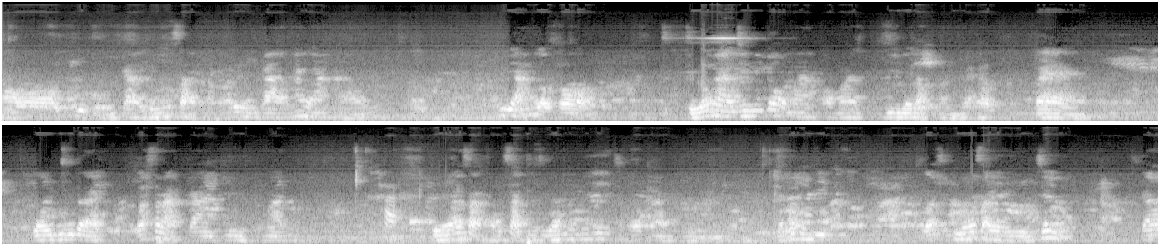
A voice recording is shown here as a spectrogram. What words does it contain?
พอพูดถึงการเลี้ยงสัตว์เรื่องการให้อาหารทุกอย่างเราก็ ถือว่างานชิ้นนี้ก็ออกมาออกมาดีระดับหนึ่งนะครับ แต่เราดูแต่ลักษณะการกินของมันค่ะคือลักษณะของสัตว์จริงๆแล้วมันไม่ได้เฉพาะการกินแล้วก็มันมีลักษณะลักษณะอย่างอื่นเช่น กา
